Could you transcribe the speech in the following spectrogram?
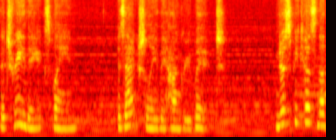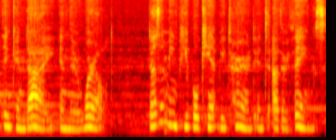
The tree, they explain, is actually the hungry witch. Just because nothing can die in their world doesn't mean people can't be turned into other things,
